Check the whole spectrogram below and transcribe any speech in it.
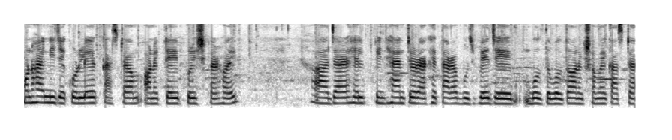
মনে হয় নিজে করলে কাজটা অনেকটাই পরিষ্কার হয়। যারা হেল্প ইন হ্যান্ড রাখে, তারা বুঝবে যে বলতে বলতে অনেক সময় কাজটা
